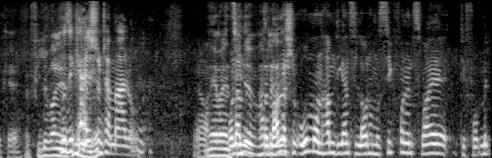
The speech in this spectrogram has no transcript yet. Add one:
Okay. Ja, Viele waren ja Musikalische Ziele, Untermalung. Ja. Nee, und dann, dann waren wir schon oben und haben die ganze laute Musik von den zwei, die vor- mit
